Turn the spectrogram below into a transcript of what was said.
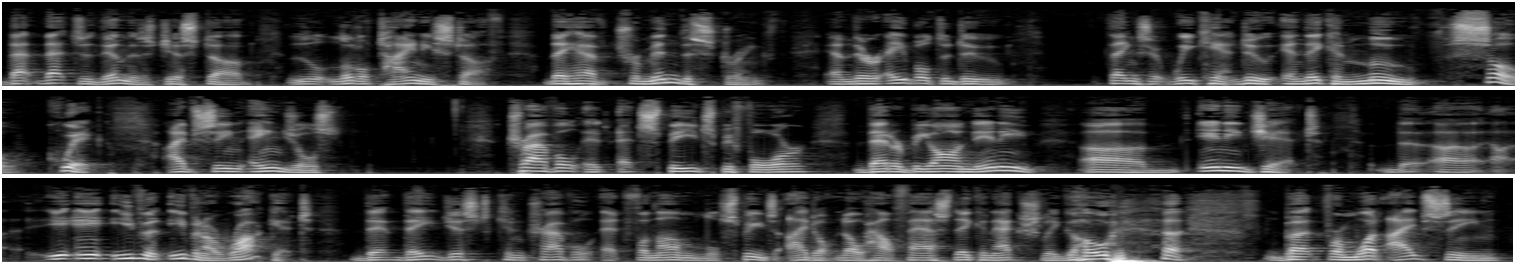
that that to them is just uh, little, little tiny stuff. They have tremendous strength and they're able to do things that we can't do and they can move so quick i've seen angels travel at, at speeds before that are beyond any uh, any jet, uh, even even a rocket. That they just can travel at phenomenal speeds. I don't know how fast they can actually go, but from what I've seen,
